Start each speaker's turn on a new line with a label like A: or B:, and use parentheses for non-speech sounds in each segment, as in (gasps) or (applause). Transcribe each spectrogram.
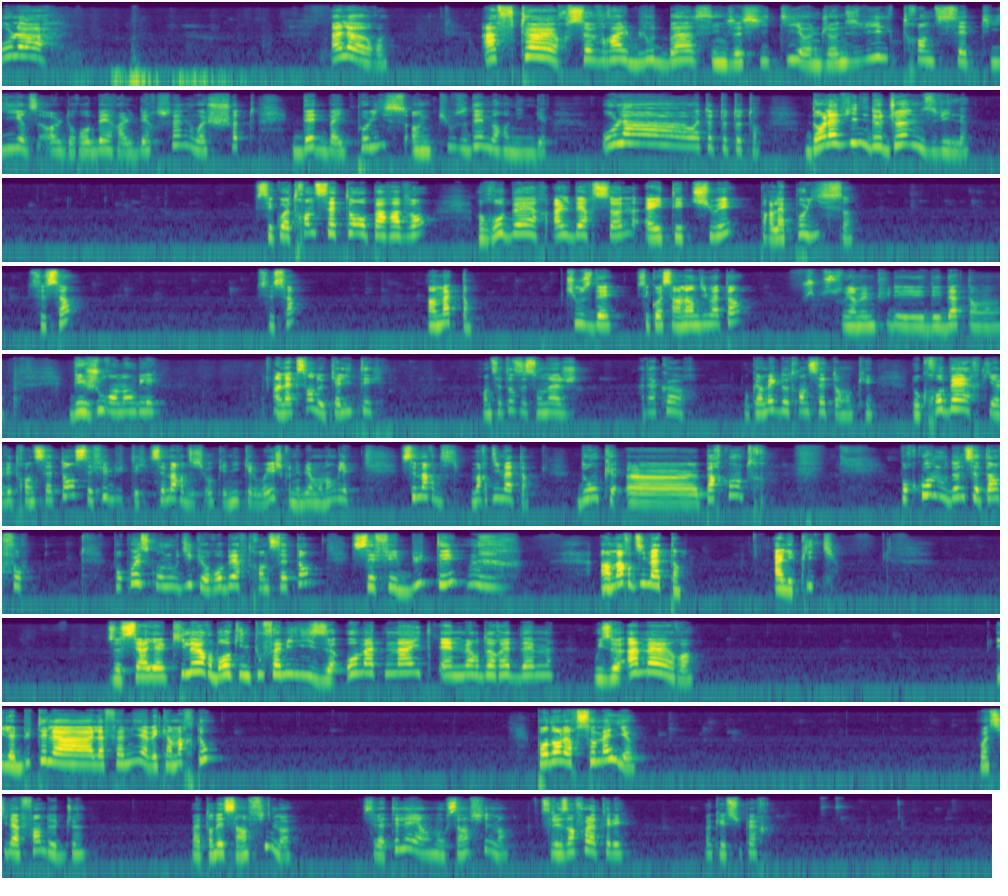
A: Oh là Alors, After several bloodbaths in the city on Jonesville, 37 years old Robert Alderson was shot dead by police on Tuesday morning. Oh là Attends, attends, attends. Dans la ville de Jonesville. C'est quoi 37 ans auparavant, Robert Alderson a été tué par la police. C'est ça? C'est ça? Un matin. Tuesday. C'est quoi, c'est un lundi matin? Je me souviens même plus des, dates en. des jours en anglais. Un accent de qualité. 37 ans, c'est son âge. Ah, d'accord. Donc un mec de 37 ans, ok. Donc Robert, qui avait 37 ans, s'est fait buter. C'est mardi. Ok, nickel. Vous voyez, je connais bien mon anglais. C'est mardi. Mardi matin. Donc, euh, par contre, pourquoi on nous donne cette info? Pourquoi est-ce qu'on nous dit que Robert, 37 ans, s'est fait buter (laughs) un mardi matin? Allez, clique. The serial killer broke into families home at night and murdered them with a hammer. Il a buté la, la famille avec un marteau? Pendant leur sommeil? Voici la fin de John. Bah, attendez, c'est un film. C'est la télé, hein, donc c'est un film. Hein. C'est les infos la télé. Ok, super.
